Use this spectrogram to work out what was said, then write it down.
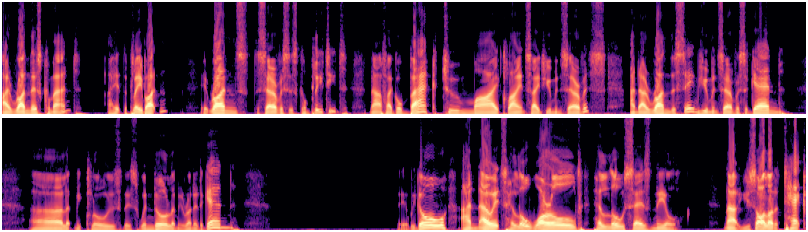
I run this command, I hit the play button, it runs, the service is completed. Now if I go back to my client-side human service and I run the same human service again, uh, let me close this window, let me run it again. There we go, and now it's hello world, hello says Neil. Now, you saw a lot of tech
